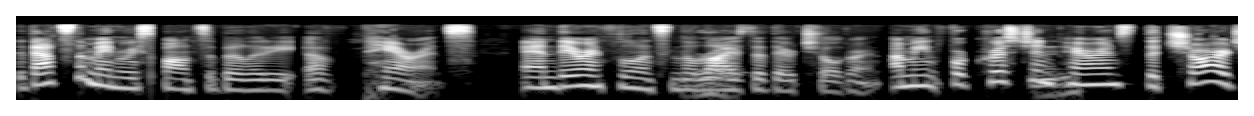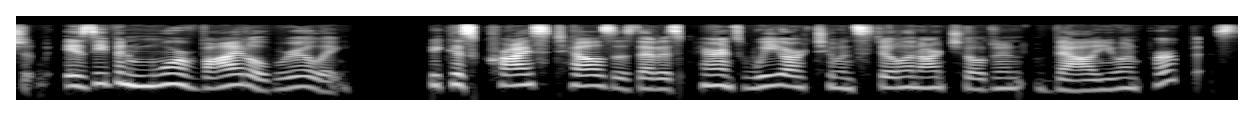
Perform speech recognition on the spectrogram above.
that's the main responsibility of parents and their influence in the right. lives of their children. I mean, for Christian mm-hmm. parents, the charge is even more vital, really, because Christ tells us that as parents, we are to instill in our children value and purpose.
